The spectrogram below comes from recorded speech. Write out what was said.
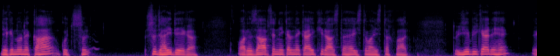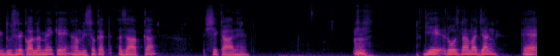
لیکن انہوں نے کہا، کچھ سجھائی دے گا اور عذاب سے نکلنے کا ایک ہی راستہ ہے اجتماعی استغفار۔ تو یہ بھی کہہ رہے ہیں ایک دوسرے کالم میں کہ ہم اس وقت عذاب کا شکار ہیں۔ یہ روزنامہ جنگ ہے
